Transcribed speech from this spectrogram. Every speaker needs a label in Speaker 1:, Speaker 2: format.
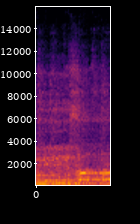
Speaker 1: Hadi sakla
